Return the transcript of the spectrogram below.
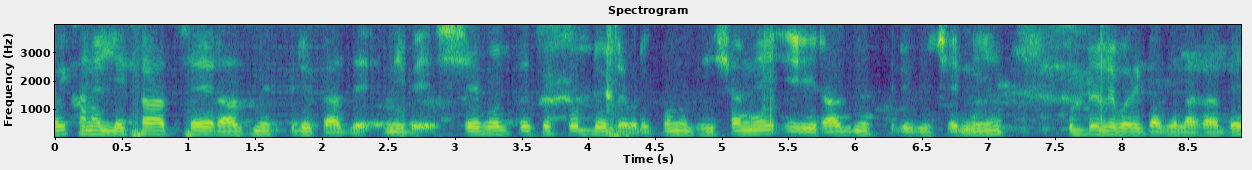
ওইখানে লেখা আছে, রাজমিস্ত্রির কাজে নিবে। সে বলতেছে ফুড ডেলিভারি কোনো ভিসা নেই, এই রাজমিস্ত্রি ভিসা নিয়ে ফুড ডেলিভারি কাজে লাগাবে।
